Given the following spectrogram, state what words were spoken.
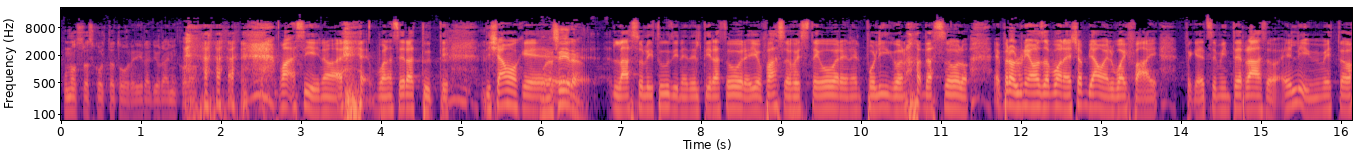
un nostro ascoltatore di Radio Rai Niccolò. ma sì, no, eh, buonasera a tutti. Diciamo che... Buonasera la solitudine del tiratore, io passo queste ore nel poligono da solo, e però l'unica cosa buona che abbiamo è il wifi, perché è il seminterrato, e lì mi metto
